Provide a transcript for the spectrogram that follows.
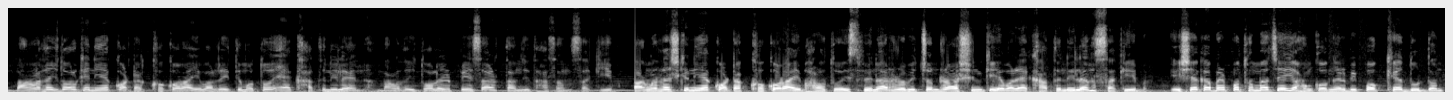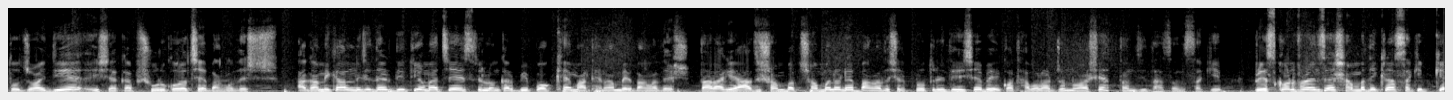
বাংলাদেশ দলকে নিয়ে কটাক্ষ করা এবার রীতিমতো এক হাতে নিলেন বাংলাদেশ দলের পেসার তানজিদ হাসান সাকিব। বাংলাদেশকে নিয়ে কটাক্ষ করায় ভারতীয় স্পিনার রবিচন্দ্র আশ্বিনকে এবার এক হাতে নিলেন সাকিব। এশিয়া কাপের প্রথম ম্যাচেই হংকংয়ের বিপক্ষে দুর্দান্ত জয় দিয়ে এশিয়া কাপ শুরু করেছে বাংলাদেশ। আগামীকাল নিজেদের দ্বিতীয় ম্যাচে শ্রীলঙ্কার বিপক্ষে মাঠে নামবে বাংলাদেশ। তার আগে আজ সংবাদ সম্মেলনে বাংলাদেশের প্রতিনিধি হিসেবে কথা বলার জন্য আসে তানজিদ হাসান সাকিব। প্রেস কনফারেন্সে সাংবাদিকরা সাকিবকে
